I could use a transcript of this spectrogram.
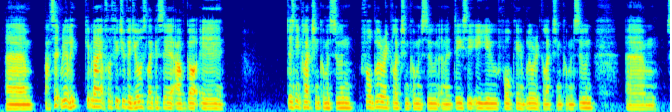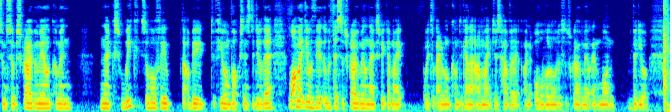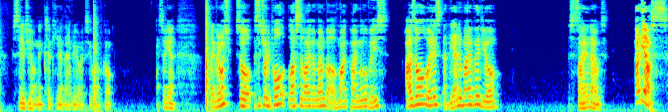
Um, that's it, really. Keep an eye out for the future videos. Like I say, I've got a Disney collection coming soon, full Blu-ray collection coming soon, and a DCEU 4K and Blu-ray collection coming soon. Um, some subscriber mail coming next week, so hopefully that'll be a few unboxings to do there. What I might do with the, with the subscriber mail next week, I might wait till everyone come together. I might just have a, an overload of subscriber mail in one video. Saves you having to click here and there everywhere to see what I've got. So yeah, thank you very much. So this is Geordie Paul, last survivor member of Magpie Movies. As always, at the end of my video, signing out. Adios!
